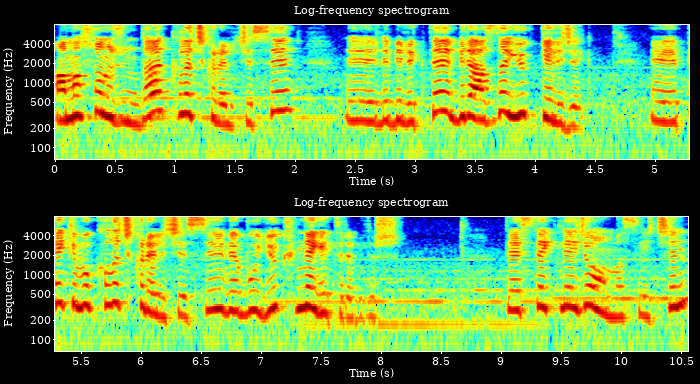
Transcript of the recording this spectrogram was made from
Ama sonucunda Kılıç Kraliçesi ile birlikte biraz da yük gelecek. Ee, peki bu kılıç kraliçesi ve bu yük ne getirebilir? Destekleyici olması için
